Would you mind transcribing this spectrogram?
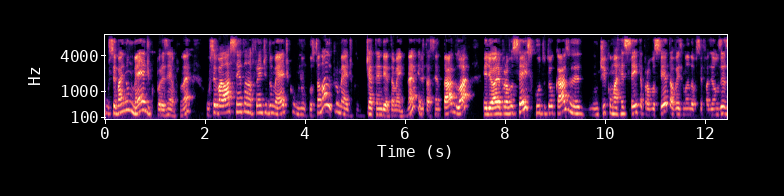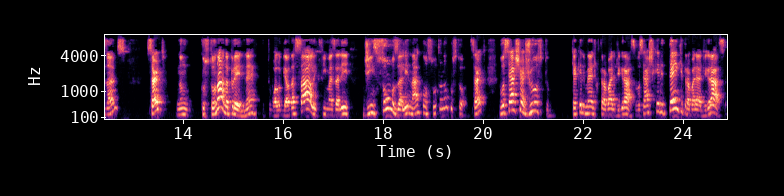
Você vai no médico, por exemplo, né? Você vai lá, senta na frente do médico, não custa nada para o médico te atender também, né? Ele está sentado lá, ele olha para você, escuta o teu caso, indica uma receita para você, talvez manda você fazer uns exames, certo? Não custou nada para ele, né? O aluguel da sala, enfim, mas ali de insumos ali na consulta não custou, certo? Você acha justo que aquele médico trabalhe de graça? Você acha que ele tem que trabalhar de graça?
